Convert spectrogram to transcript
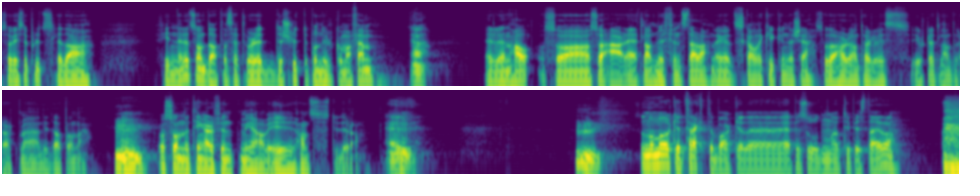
Så hvis du plutselig da finner et sånt datasett hvor det, det slutter på 0,5 Ja. Eller en halv, så, så er det et eller annet muffens der, da. Det skal ikke kunne skje. Så da har du antageligvis gjort et eller annet rart med de dataene. Mm. Og sånne ting er det funnet mye av i hans studier, da. Au. Mm. Så nå må dere trekke tilbake det episoden av Typisk deg, da.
